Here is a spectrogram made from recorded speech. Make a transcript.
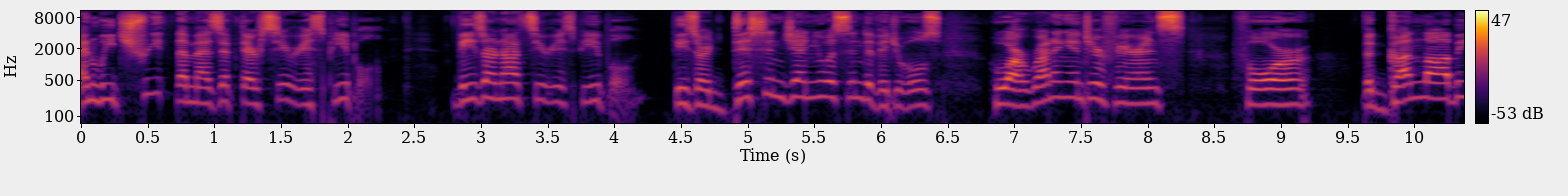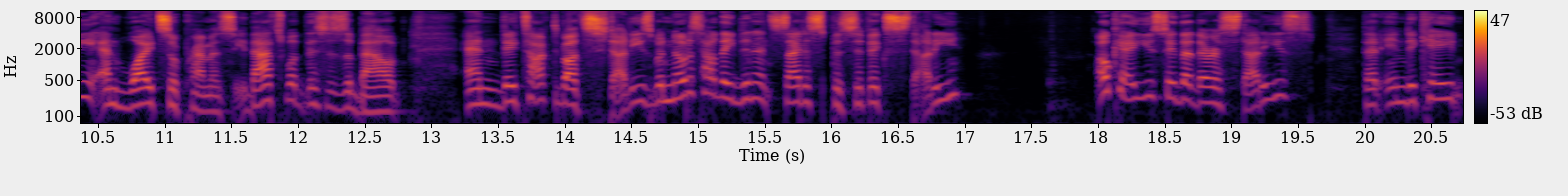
and we treat them as if they're serious people. These are not serious people. These are disingenuous individuals who are running interference for the gun lobby and white supremacy. That's what this is about. And they talked about studies, but notice how they didn't cite a specific study. Okay, you say that there are studies that indicate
